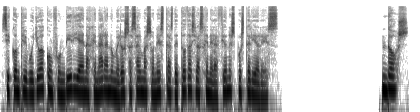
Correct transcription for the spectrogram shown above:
sí contribuyó a confundir y a enajenar a numerosas almas honestas de todas las generaciones posteriores. 2.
